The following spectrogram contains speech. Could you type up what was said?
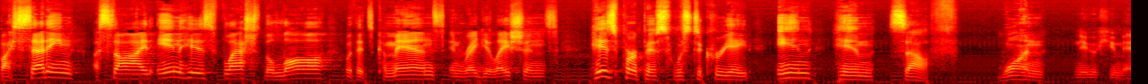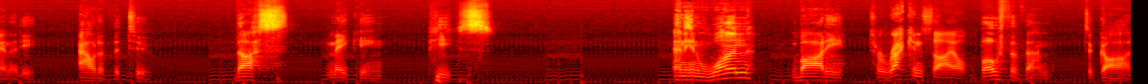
By setting aside in his flesh the law with its commands and regulations, his purpose was to create in himself one new humanity out of the two, thus making peace. And in one body to reconcile both of them to God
